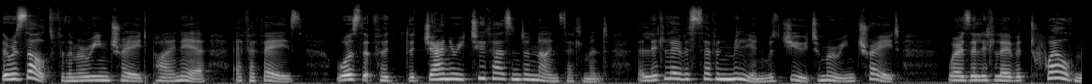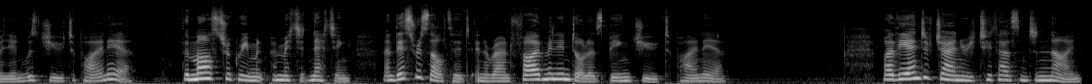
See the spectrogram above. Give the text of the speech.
The result for the Marine Trade Pioneer FFAs was that for the January 2009 settlement, a little over 7 million was due to marine trade, whereas a little over 12 million was due to Pioneer. The master agreement permitted netting, and this resulted in around $5 million being due to Pioneer. By the end of January 2009,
